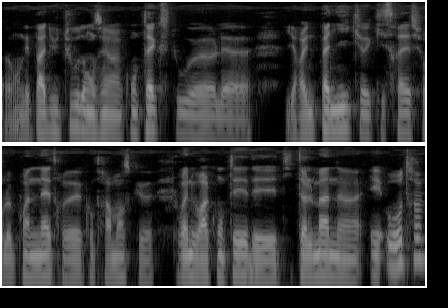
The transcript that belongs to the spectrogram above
on n'est pas du tout dans un contexte où euh, il y aura une panique qui serait sur le point de naître, euh, contrairement à ce que pourraient nous raconter des Titelman et autres.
